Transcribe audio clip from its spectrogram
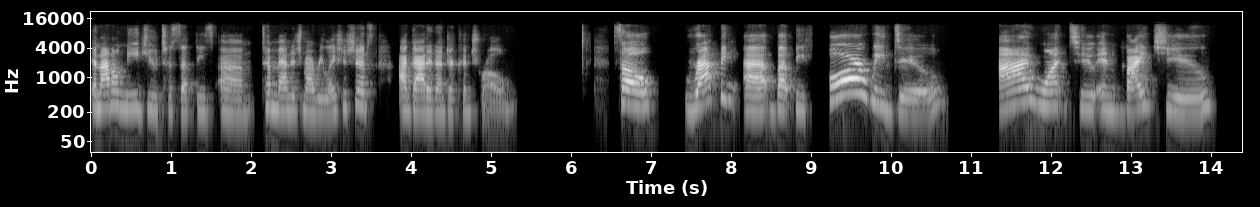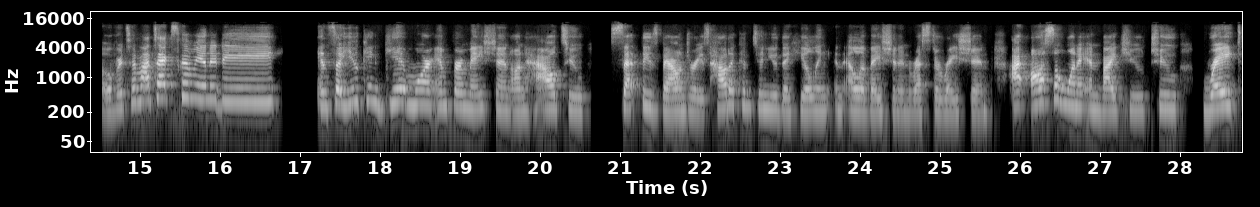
and i don't need you to set these um, to manage my relationships. I got it under control. So wrapping up but before we do I want to invite you over to my text community. And so you can get more information on how to set these boundaries, how to continue the healing and elevation and restoration. I also want to invite you to rate,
